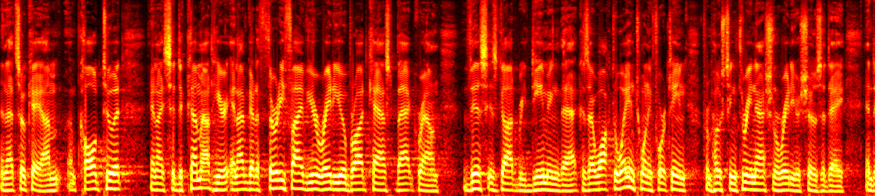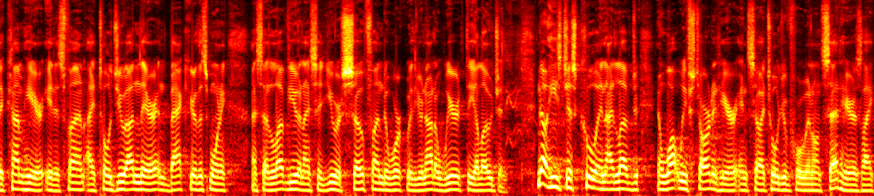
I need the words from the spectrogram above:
and that's okay. I'm, I'm called to it. And I said to come out here, and I've got a 35 year radio broadcast background. This is God redeeming that because I walked away in 2014 from hosting three national radio shows a day. And to come here, it is fun. I told you I'm there and back here this morning, I said, I love you. And I said, You are so fun to work with. You're not a weird theologian. No, he's just cool. And I loved and what we've started here. And so I told you before we went on set here is like,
